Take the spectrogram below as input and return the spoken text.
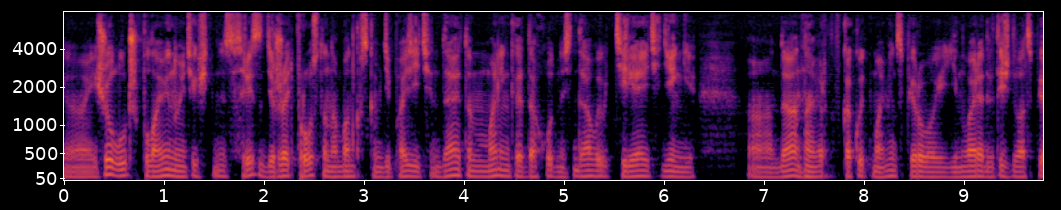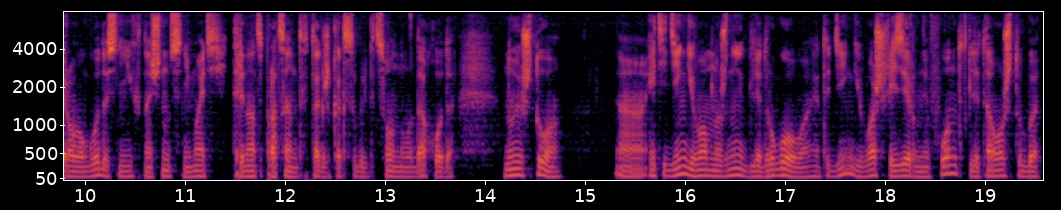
А, Еще лучше половину этих средств держать просто на банковском депозите. Да, это маленькая доходность, да, вы теряете деньги. А, да, наверное, в какой-то момент с 1 января 2021 года с них начнут снимать 13%, так же, как с облигационного дохода. Ну и что? А, эти деньги вам нужны для другого. Это деньги ваш резервный фонд для того, чтобы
